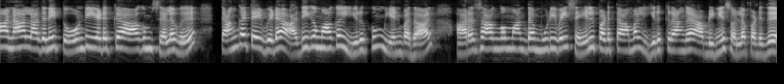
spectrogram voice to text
ஆனால் அதனை தோண்டி எடுக்க ஆகும் செலவு தங்கத்தை விட அதிகமாக இருக்கும் என்பதால் அரசாங்கம் அந்த முடிவை செயல்படுத்தாமல் இருக்கிறாங்க அப்படின்னே சொல்லப்படுது.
